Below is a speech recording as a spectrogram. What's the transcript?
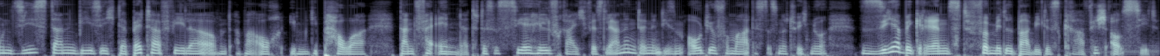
und siehst dann, wie sich der Beta-Fehler und aber auch eben die Power dann verändert. Das ist sehr hilfreich fürs Lernen, denn in diesem Audioformat ist es natürlich nur sehr begrenzt vermittelbar, wie das grafisch aussieht.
